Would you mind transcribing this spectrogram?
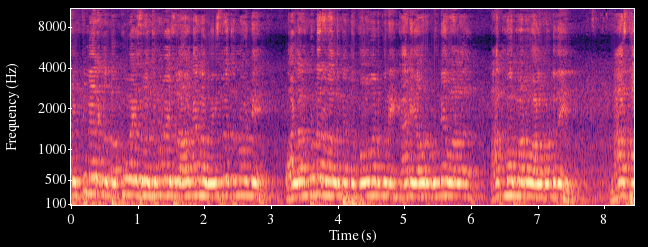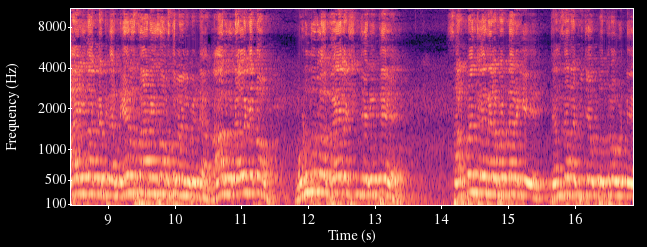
శక్తి మేరకు తక్కువ వయసులో చిన్న వయసులో అవగాహన వయసులో చిన్నవాడిని వాళ్ళు అనుకుంటారు వాళ్ళు పెద్ద కులం అనుకుని కానీ ఎవరికి ఉండే వాళ్ళ ఆత్మాభిమానం వాళ్ళకు ఉంటుంది. నా స్థాయి తగ్గట్టుగా నేను స్థానిక సంస్థలు నిలబెట్టా నాలుగు నెలల క్రితం ముడుదూరులో బై ఎలక్షన్ జరిగితే సర్పంచ్గా నిలబడడానికి జనసేన పిచ్చే పొత్తులో ఉంటే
